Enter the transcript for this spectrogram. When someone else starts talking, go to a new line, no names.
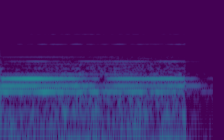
うん。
